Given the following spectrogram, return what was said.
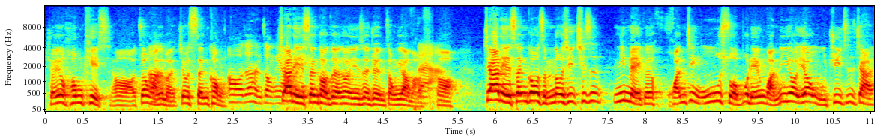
喜欢用 Home Kiss 哦，装潢什么就声控哦，这很重要。家里的声控这都已经是觉得很重要嘛？对啊。哦，家里的声控什么东西？其实你每个环境无所不联网，你以后要五 G 自驾。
